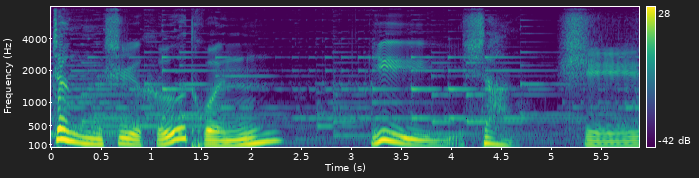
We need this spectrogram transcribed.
正是河豚欲上时。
